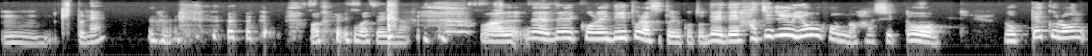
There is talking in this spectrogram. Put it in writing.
うんきっとねはい。わかりませんが。まあね、で、これ D プラスということで、で、84本の橋と、600ロン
